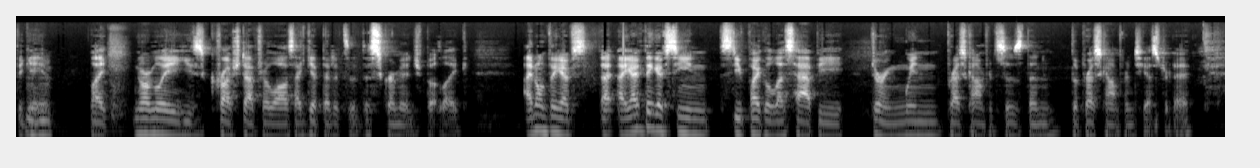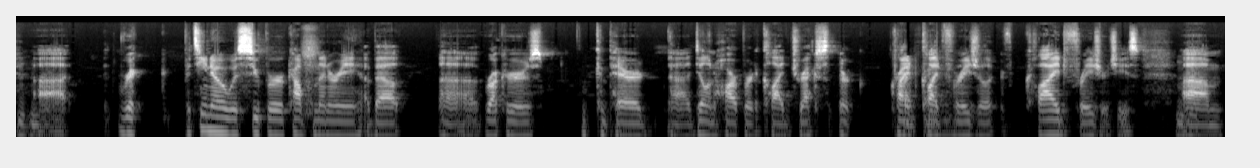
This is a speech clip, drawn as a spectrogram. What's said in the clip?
the mm-hmm. game. Mm-hmm. Like normally he's crushed after a loss. I get that it's a, a scrimmage, but like I don't think I've I, I think I've seen Steve Pikiell less happy during win press conferences than the press conference yesterday. Mm-hmm. Uh, Rick Pitino was super complimentary about uh, Rutgers compared uh, Dylan Harper to Clyde Drexler, or Clyde, Clyde Frazier, Clyde Frazier, geez. Mm-hmm. Um,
